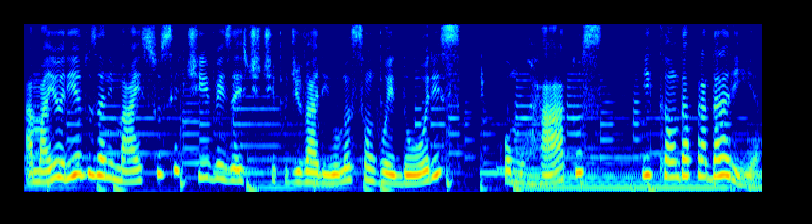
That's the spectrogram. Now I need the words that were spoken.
a maioria dos animais suscetíveis a este tipo de varíola são roedores, como ratos e cão da pradaria.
